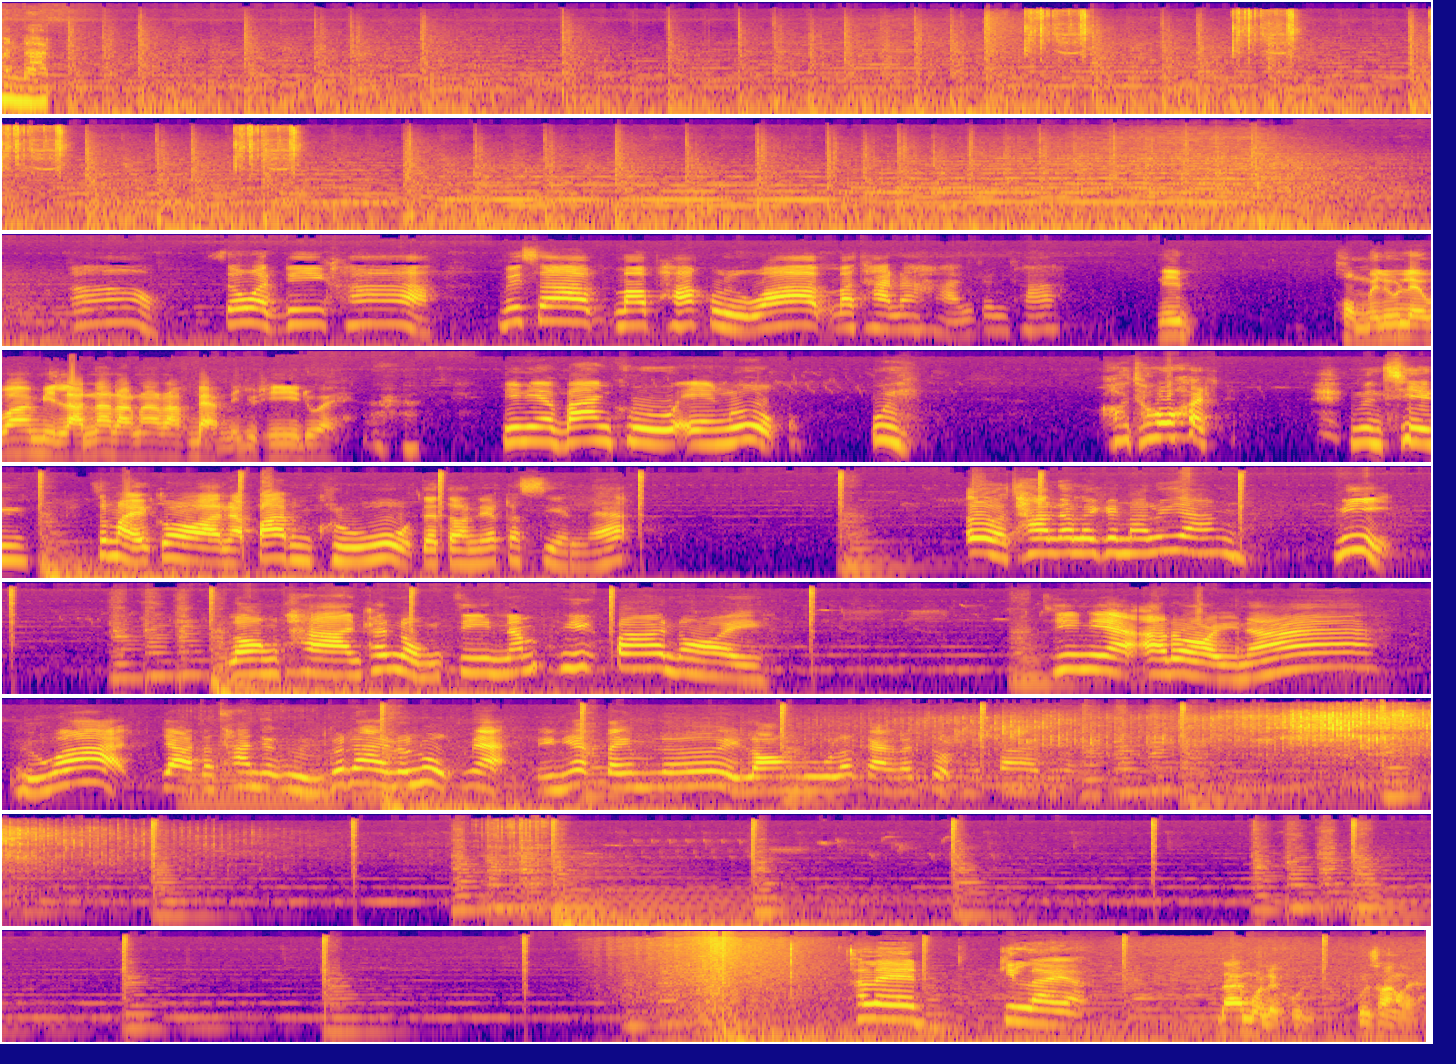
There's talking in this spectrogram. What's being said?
มนัสอ้าว สวัสดีค่ะ ไม่ทราบมาพักหรือว่ามาทานอาหารกันคะ นี่ผมไม่รู้เลยว่ามีร้านน่ารักน่ารักแบบนี้อยู่ที่นี่ด้วย ที่เนี่ยบ้านครูเองลูก อุ้ย ขอโทษ มันชิน สมัยก่อนน่ะป้าเป็นครู แต่ตอนนี้เกษียณแล้ว เออ ทานอะไรกันมาหรือยัง นี่ ลองทานขนมจีนน้ำพริกป้าหน่อย ที่เนี่ยอร่อยนะ หรือว่าอยากจะทานอย่างอื่นก็ได้นะลูกเนี่ยในเนี้ยเต็มเลย ลองดูแล้วกันแล้วจดให้ป้าด้วย กินอะไรอะ ได้หมดเลยคุณ คุณสั่งเลย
